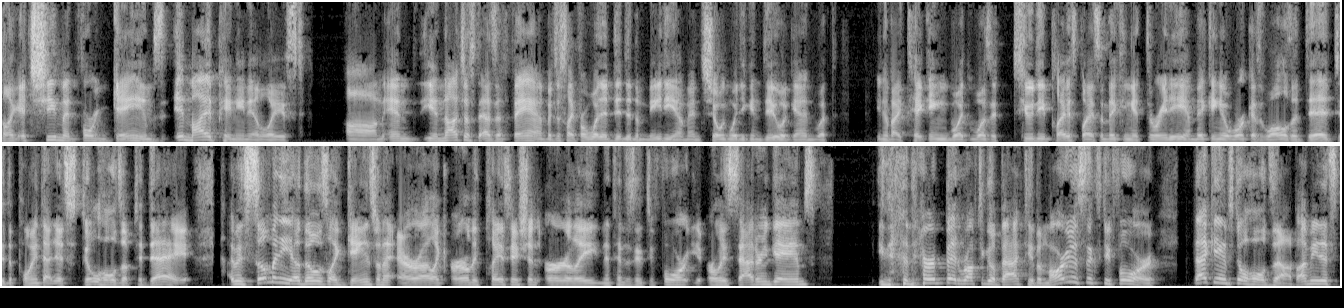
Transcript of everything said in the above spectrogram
like achievement for games, in my opinion, at least. Um, and you know, not just as a fan, but just like for what it did to the medium and showing what you can do again with you know, by taking what was a 2D place place and making it 3D and making it work as well as it did to the point that it still holds up today. I mean, so many of those like games from the era, like early PlayStation, early Nintendo 64, early Saturn games, they're a bit rough to go back to. But Mario 64, that game still holds up. I mean, it's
